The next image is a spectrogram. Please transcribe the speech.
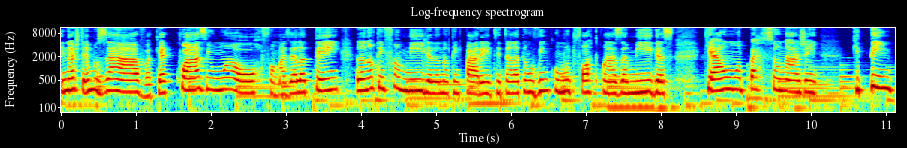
E nós temos a Ava, que é quase uma órfã, mas ela tem, ela não tem família, ela não tem parentes, então ela tem um vínculo muito forte com as amigas, que é uma personagem que tem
